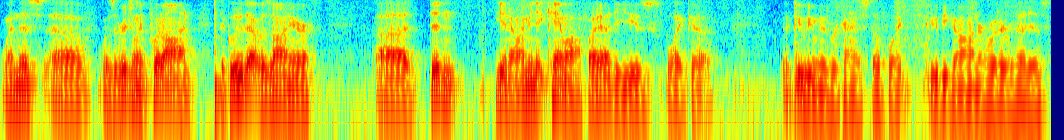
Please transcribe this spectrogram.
when this uh, was originally put on, the glue that was on here uh, didn't, you know, I mean, it came off. I had to use like a, a gooby remover kind of stuff like Gooby Gone or whatever that is.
